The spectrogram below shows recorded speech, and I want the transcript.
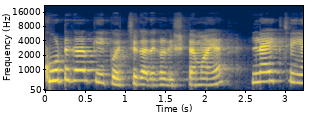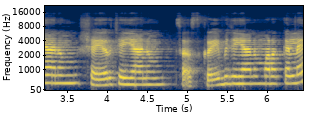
കൂട്ടുകാർക്ക് ഈ കൊച്ചു കഥകൾ ഇഷ്ടമായാൽ ലൈക്ക് ചെയ്യാനും ഷെയർ ചെയ്യാനും സബ്സ്ക്രൈബ് ചെയ്യാനും മറക്കല്ലേ.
